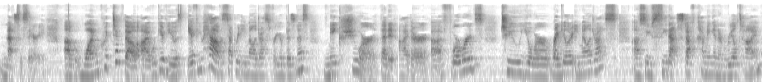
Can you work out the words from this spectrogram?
necessary. Um, one quick tip though I will give you is if you have a separate email address for your business, make sure that it either uh, forwards to your regular email address uh, so you see that stuff coming in in real time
